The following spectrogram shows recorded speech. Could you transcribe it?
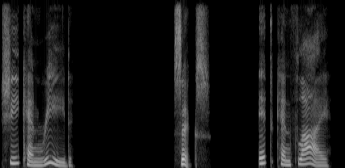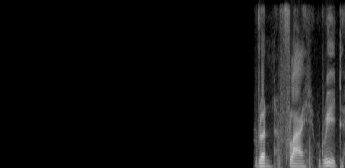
She can read. 6, It can fly. run, fly, read.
